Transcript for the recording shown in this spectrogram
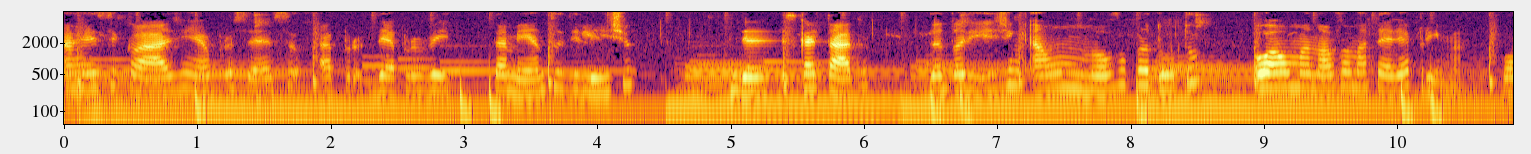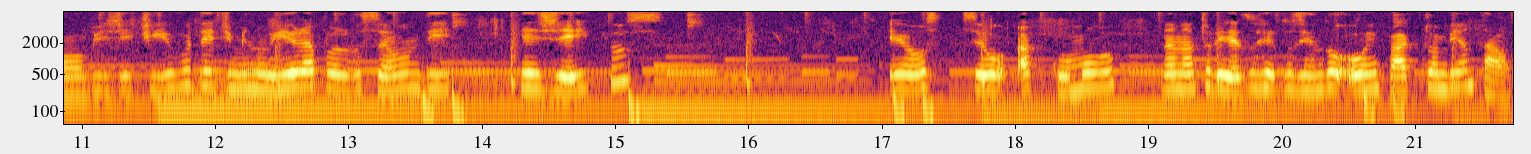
A reciclagem é o processo de aproveitamento de lixo descartado, dando origem a um novo produto ou a uma nova matéria-prima, com o objetivo de diminuir a produção de rejeitos e o seu acúmulo na natureza, reduzindo o impacto ambiental.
